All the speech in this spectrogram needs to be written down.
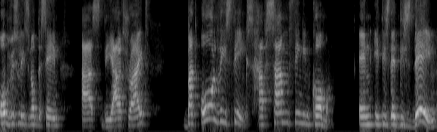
Obviously, it's not the same as the alt-right, but all these things have something in common. And it is the disdain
